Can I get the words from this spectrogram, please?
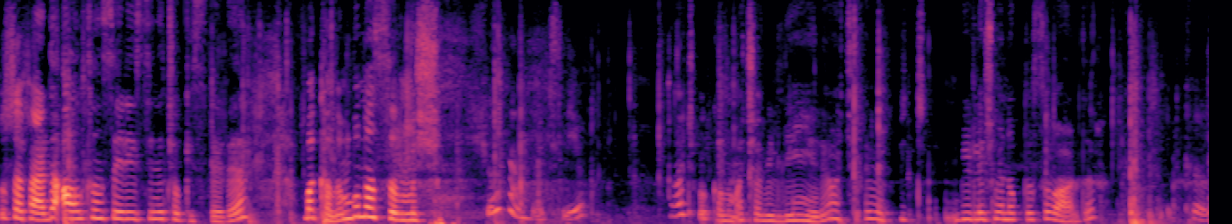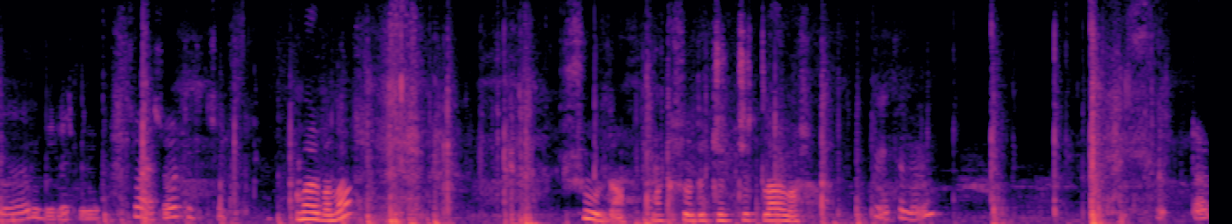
Bu sefer de altın serisini çok istedi. Bakalım bu nasılmış? Şuradan mı açılıyor? Aç bakalım açabildiğin yeri aç. Evet bir birleşme noktası vardır. Bakalım birleşme noktası var. Sonra takacağım. Ver bana. Şuradan. Bak şurada cırt cırtlar var. Tamam. Şuradan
